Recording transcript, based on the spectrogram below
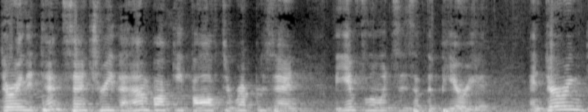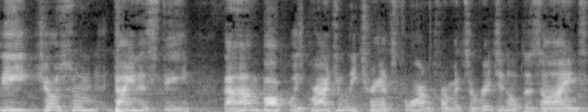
During the 10th century, the hanbok evolved to represent the influences of the period. And during the Joseon dynasty, the hanbok was gradually transformed from its original designs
